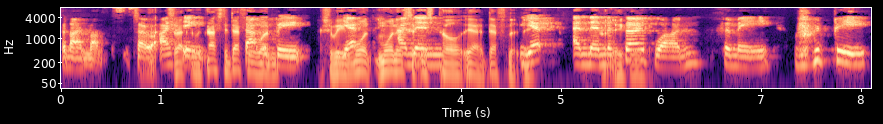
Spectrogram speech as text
for nine months. So I So that- think that's that definitely would one. be Should be yep. more, morning And sickness then- pill. Yeah, definitely. Yep. And then the third agree. one for me would be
